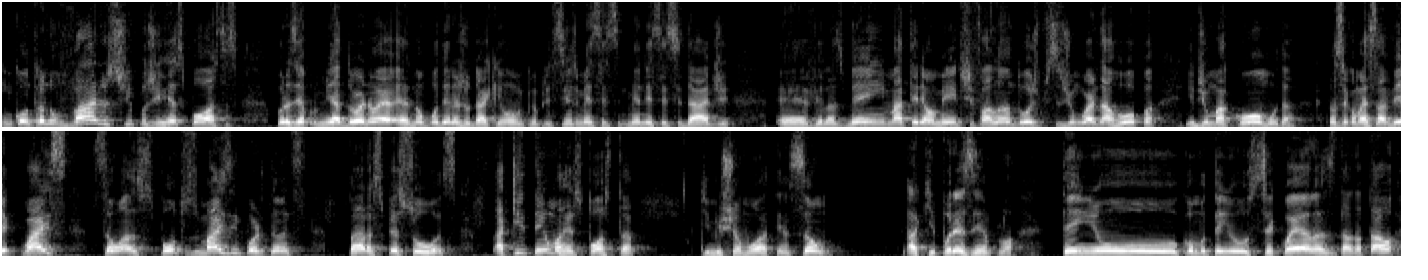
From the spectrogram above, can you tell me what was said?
encontrando vários tipos de respostas. Por exemplo, minha dor não é, é não poder ajudar quem amo que eu preciso, minha necessidade é vê-las bem. Materialmente falando, hoje preciso de um guarda-roupa e de uma cômoda. Então você começa a ver quais são os pontos mais importantes para as pessoas. Aqui tem uma resposta que me chamou a atenção. Aqui, por exemplo, ó, tenho, como tenho sequelas, tal, tal, tal,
